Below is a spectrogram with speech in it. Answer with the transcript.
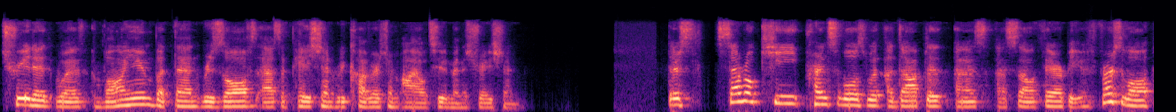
treated with volume but then resolves as the patient recovers from IL-2 administration. There's several key principles with adopted as a cell therapy. First of all,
